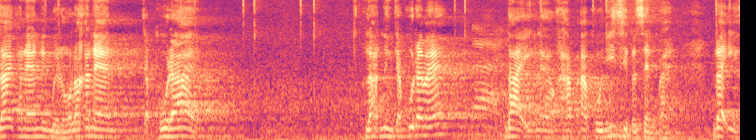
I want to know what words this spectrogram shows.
ได้คะแนนหนึ่งหมื่นหกร้อยคะแนนจับคู่ได้รัดหนึ่งจับคู่ได้ไหมได้ได้อีกแล้วครับอาคูณ20%ไป ได้อีก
